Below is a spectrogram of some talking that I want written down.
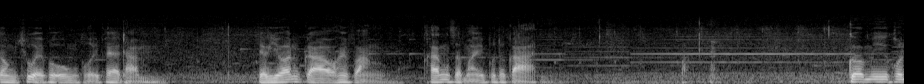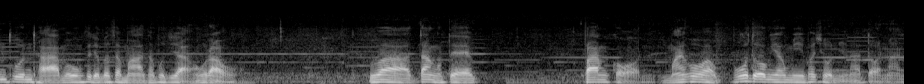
ต้องช่วยพระองค์เผยแพร่ธรรมอย่างย้อนกล่าวให้ฟังครั้งสมัยพุทธกาลก็มีคนทูลถามองค์เสด็จพระสัมมาสัมพุทธเจ้าของเรา ว่าตั้งแต่ปางก่อน หมายความว่าพระพุทธองค์ยังมีพระชนอยู่นะตอนนั้น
